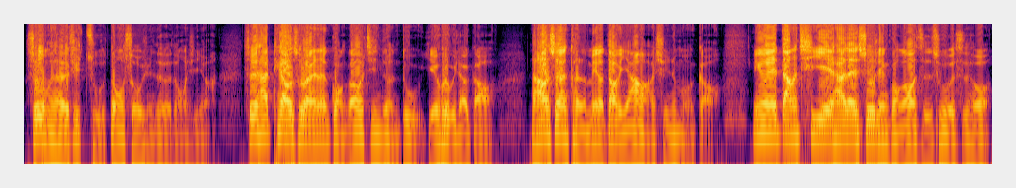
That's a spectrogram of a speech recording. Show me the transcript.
所以我们才会去主动搜寻这个东西嘛，所以它跳出来那广告的精准度也会比较高。然后虽然可能没有到亚马逊那么高，因为当企业它在缩减广告支出的时候，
